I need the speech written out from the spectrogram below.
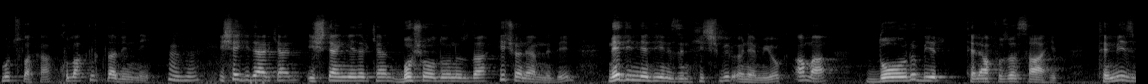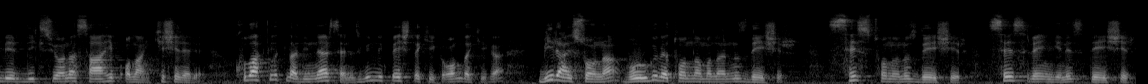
mutlaka kulaklıkla dinleyin. Hı hı. İşe giderken, işten gelirken, boş olduğunuzda hiç önemli değil. Ne dinlediğinizin hiçbir önemi yok ama doğru bir telaffuza sahip, temiz bir diksiyona sahip olan kişileri kulaklıkla dinlerseniz günlük 5 dakika 10 dakika bir ay sonra vurgu ve tonlamalarınız değişir. Ses tonunuz değişir. Ses renginiz değişir.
